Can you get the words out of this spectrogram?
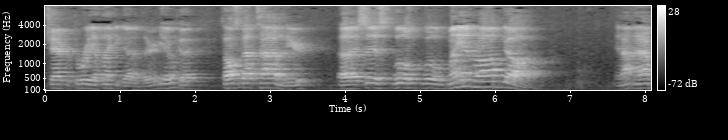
chapter three, I think you got it there. Yeah, okay. Talks about tithing here. Uh, it says, will, will a man rob God? And I, and I,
